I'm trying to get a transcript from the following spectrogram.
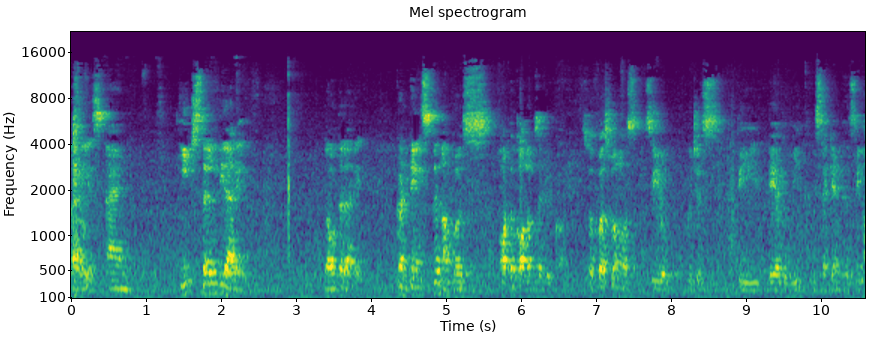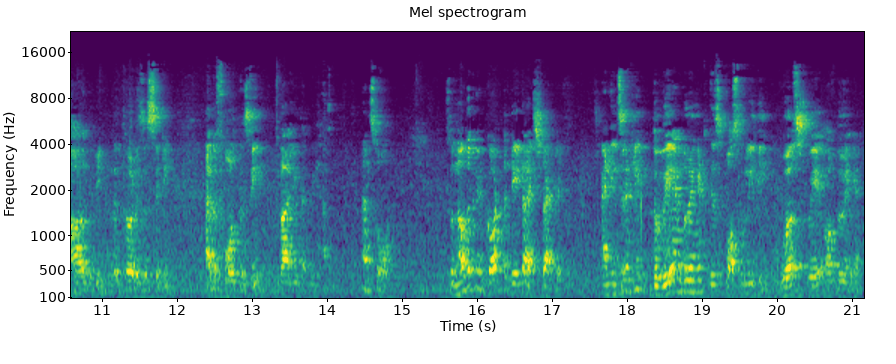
arrays and each cell in the array, the outer array, contains the numbers or the columns that we've got. So first one was 0, which is the day of the week, the second is the hour of the week, the third is the city, and the fourth is the value that we have, and so on. So now that we've got the data extracted, and incidentally, the way I'm doing it is possibly the worst way of doing it.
